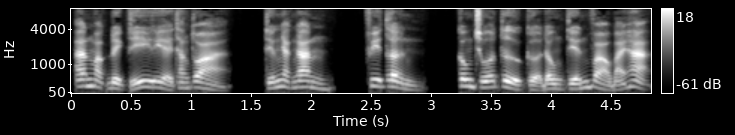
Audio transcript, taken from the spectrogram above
an mặc địch đi hề thăng tòa, tiếng nhạc ngăn, phi tần, công chúa từ cửa đông tiến vào bái hạ.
